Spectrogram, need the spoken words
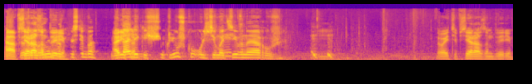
А, все разом к двери. Спасибо. Виталик, ищу клюшку, ультимативное оружие. Давайте, все разом к двери.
